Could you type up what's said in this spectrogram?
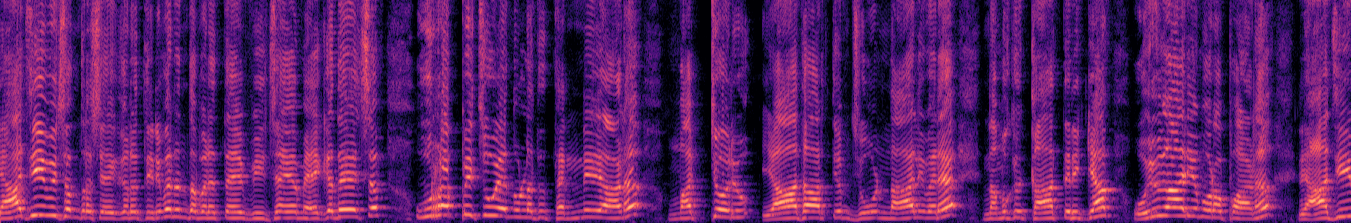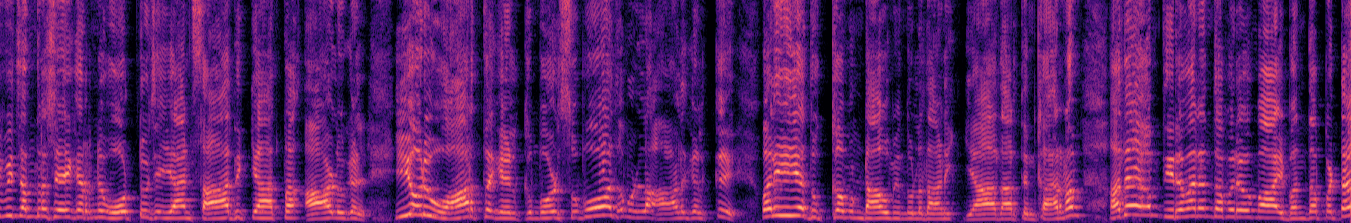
രാജീവ് ചന്ദ്രശേഖർ തിരുവനന്തപുരത്തെ വിജയം ഏകദേശം ഉറപ്പിച്ചു എന്നുള്ളത് തന്നെയാണ് മറ്റൊരു യാഥാർത്ഥ്യം. ജൂൺ നാല് വരെ നമുക്ക് കാത്തിരിക്കാം. ഒരു കാര്യം ഉറപ്പാണ് രാജീവ് ചന്ദ്രശേഖറിന് വോട്ട് ചെയ്യാൻ സാധിക്കാത്ത ആളുകൾ. ഈ ഒരു വാർത്ത കേൾക്കുമ്പോൾ സുബോധമുള്ള ആളുകൾക്ക് വലിയ ദുഃഖമുണ്ടാവും എന്നുള്ളതാണ് യാഥാർത്ഥ്യം. കാരണം അദ്ദേഹം തിരുവനന്തപുരവുമായി ബന്ധപ്പെട്ട്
